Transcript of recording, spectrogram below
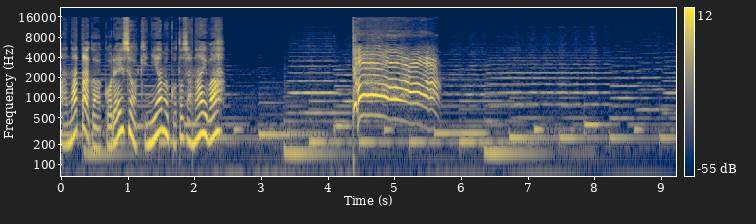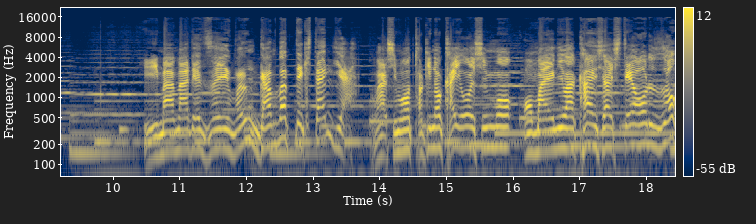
あなたがこれ以上気に病むことじゃないわ。今までずいぶん頑張ってきたんじゃ。わしも時の海王神もお前には感謝しておるぞ。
